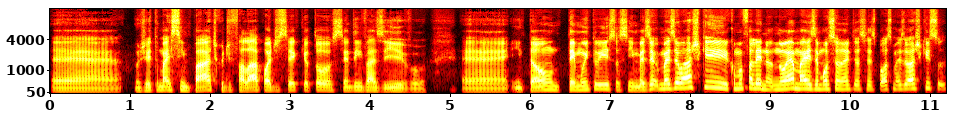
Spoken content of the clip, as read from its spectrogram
é, um jeito mais simpático de falar pode ser que eu estou sendo invasivo. É, então tem muito isso, assim, mas eu, mas eu acho que, como eu falei, não, não, é mais emocionante essa resposta, mas eu acho que isso,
